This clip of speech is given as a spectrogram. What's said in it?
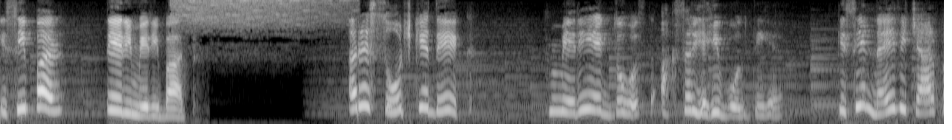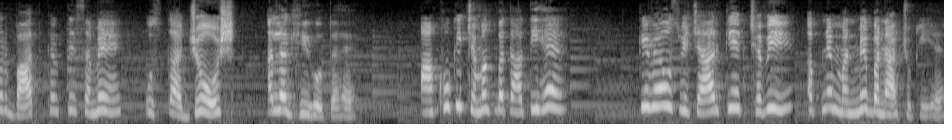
इसी पर तेरी मेरी बात। अरे सोच के देख, मेरी एक दोस्त अक्सर यही बोलती है, किसी नए विचार पर बात करते समय उसका जोश अलग ही होता है। आँखों की चमक बताती है कि वह उस विचार की एक छवि अपने मन में बना चुकी है।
